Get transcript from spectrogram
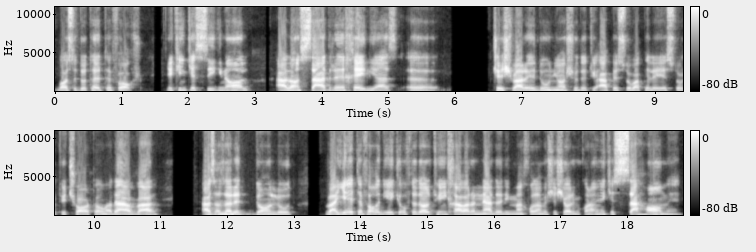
باعث دو تا اتفاق شد یکی اینکه سیگنال الان صدر خیلی از کشورهای دنیا شده توی اپ استور و پلی استور توی چارتا اومده اول از نظر. دانلود و یه اتفاق دیگه که افتاده توی این خبر رو نداریم من خودم بهش اشاره می‌کنم اینه که سهام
